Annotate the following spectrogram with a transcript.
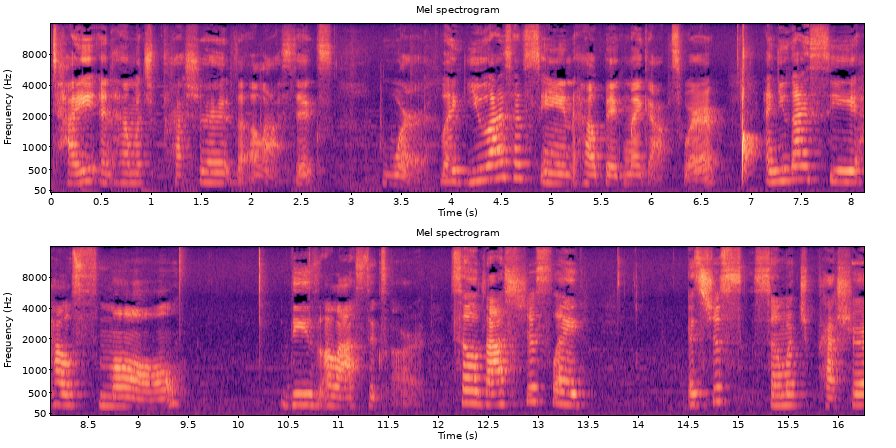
tight and how much pressure the elastics were. Like, you guys have seen how big my gaps were, and you guys see how small these elastics are. So that's just like, it's just so much pressure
